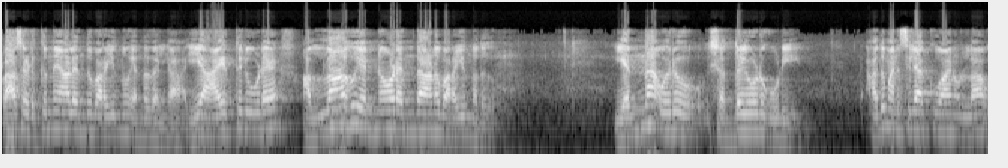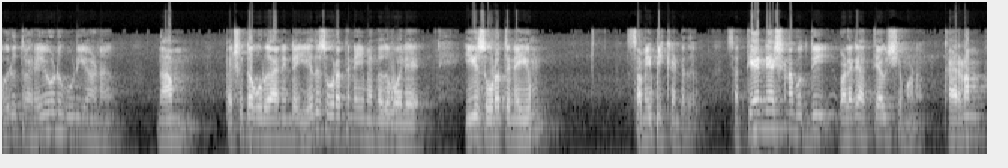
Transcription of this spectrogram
ക്ലാസ് എടുക്കുന്നയാൾ എന്ത് പറയുന്നു എന്നതല്ല. ഈ ആയത്തിലൂടെ അള്ളാഹു എന്നോട് എന്താണ് പറയുന്നത് എന്ന ഒരു ശ്രദ്ധയോടുകൂടി അത് മനസ്സിലാക്കുവാനുള്ള ഒരു ത്വരയോടുകൂടിയാണ് നാം പരിശുദ്ധ ഖുർആാനിന്റെ ഏത് സൂറത്തിനെയും എന്നതുപോലെ ഈ സൂറത്തിനെയും സമീപിക്കേണ്ടത്. സത്യാന്വേഷണ ബുദ്ധി വളരെ അത്യാവശ്യമാണ്. കാരണം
